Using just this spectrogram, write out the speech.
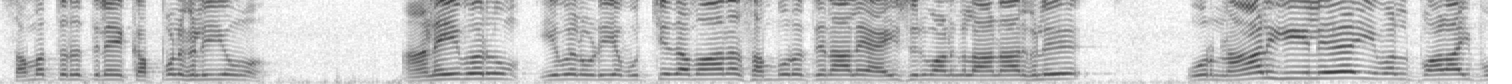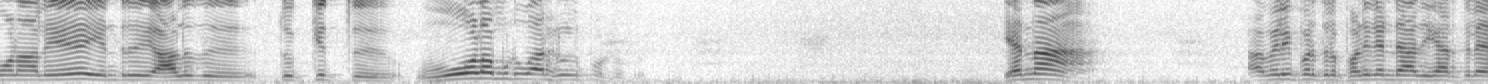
சமுத்திரத்திலே கப்பல்களையும் அனைவரும் இவளுடைய உச்சிதமான சம்பூரத்தினாலே ஐஸ்வர்வான்கள் ஆனார்களே ஒரு நாளிகையிலே இவள் பாழாய் போனாலே என்று அழுது துக்கித்து ஓலமுடுவார்கள் போட்டு ஏன்னா வெளிப்படத்தில் பன்னிரெண்டாம் அதிகாரத்தில்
